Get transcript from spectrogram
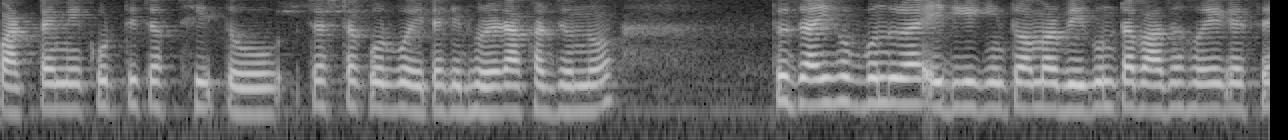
পার্ট টাইমে করতে চাচ্ছি, তো চেষ্টা করব এটাকে ধরে রাখার জন্য। তো যাই হোক বন্ধুরা, এদিকে কিন্তু আমার বেগুনটা ভাজা হয়ে গেছে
